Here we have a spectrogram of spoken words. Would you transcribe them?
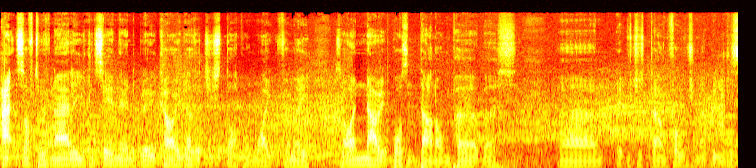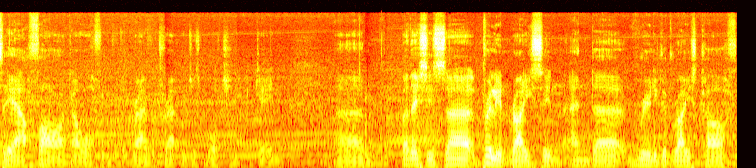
hats off to with Naylor, you can see him there in the blue car, he does actually stop and wait for me, so I know it wasn't done on purpose. Um, it was just unfortunate, but you can see how far I go off into the gravel trap. We're just watching it again. Um, but this is uh, brilliant racing and uh, really good racecraft,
